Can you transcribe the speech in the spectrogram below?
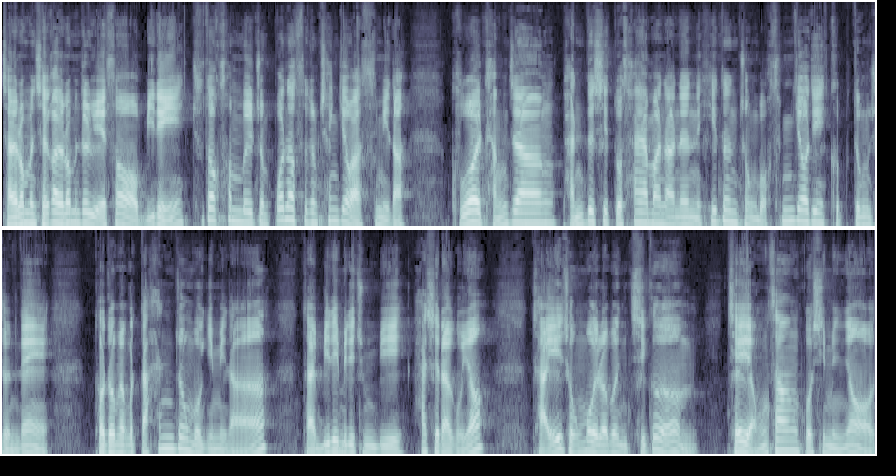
자, 여러분 제가 여러분들 위해서 미리 추석 선물 좀 보너스 좀 챙겨왔습니다. 9월 당장 반드시 또 사야만 하는 히든 종목 숨겨진 급등주인데 더도 말고 딱 한 종목입니다. 자 미리미리 준비하시라고요. 자 이 종목 여러분 지금 제 영상 보시면요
